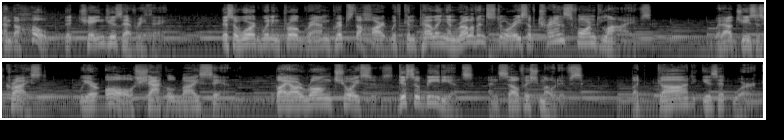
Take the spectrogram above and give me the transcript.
and the hope that changes everything. This award winning program grips the heart with compelling and relevant stories of transformed lives. Without Jesus Christ, we are all shackled by sin, by our wrong choices, disobedience, and selfish motives. But God is at work,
